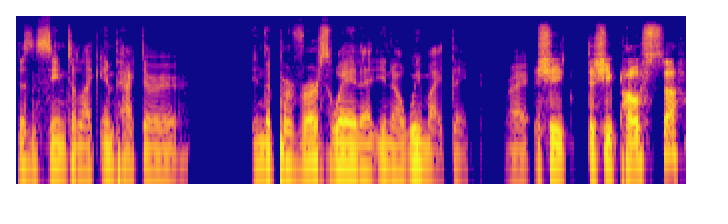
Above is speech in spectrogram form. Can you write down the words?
doesn't seem to like impact her in the perverse way that, you know, we might think, right? Does she does she post stuff?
